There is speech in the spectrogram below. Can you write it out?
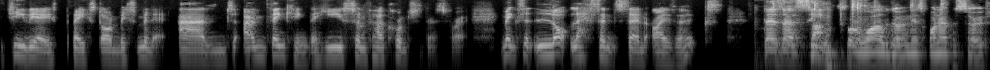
The TVA is based on Miss Minute, and I'm thinking that he used some of her consciousness for it. it Makes a lot less sense than Isaac's. There's a scene for a while ago in this one episode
